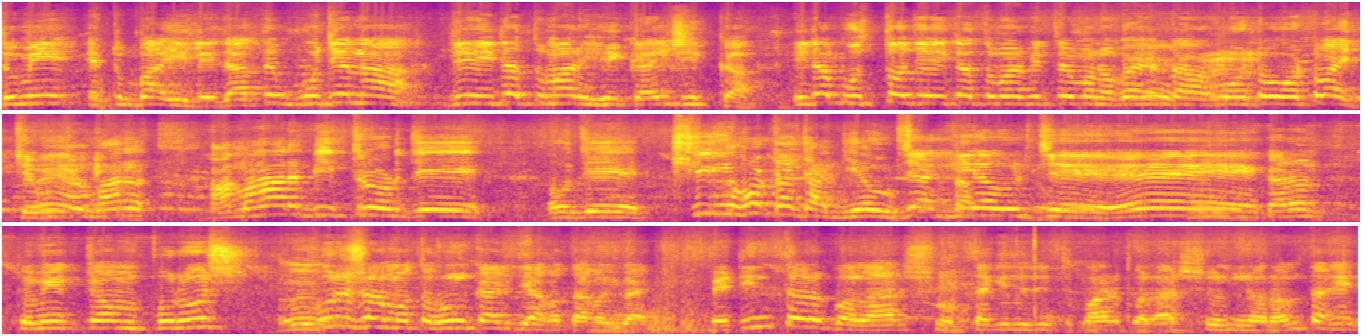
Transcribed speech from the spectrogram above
তুমি একটু বাইলে যাতে বুঝে না যে এটা তোমার হিকাইল শিক্ষা। এটা বুঝতো যে এটা তোমার ভিতরে মনে করে একটা অটো অটো আইছে হ্যাঁ, আমার আমার ভিতর যে ও যে সিংহটা জাগিয়ে উঠছে। জাগিয়া উঠছে কারণ তুমি একদম পুরুষ পুরুষের মতো হুঙ্কার দিয়া কথা কইবা বেটিন তোর গলার সুর থাকে যদি তোমার গলার সুর নরম থাকে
